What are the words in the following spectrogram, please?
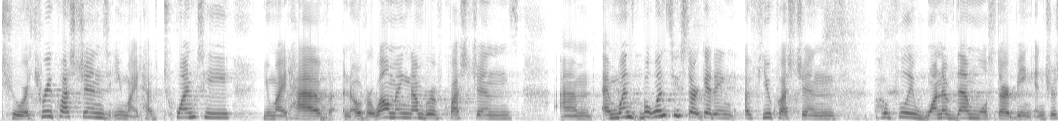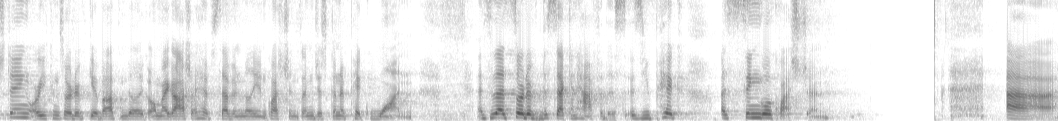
two or three questions, you might have 20, you might have an overwhelming number of questions. Um, and when, but once you start getting a few questions, hopefully one of them will start being interesting, or you can sort of give up and be like, oh my gosh, I have seven million questions, I'm just gonna pick one. And so that's sort of the second half of this, is you pick a single question. Uh,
